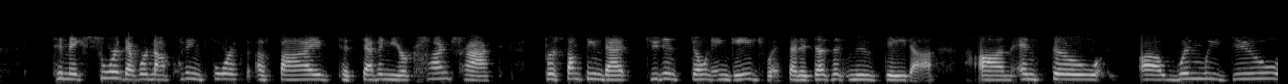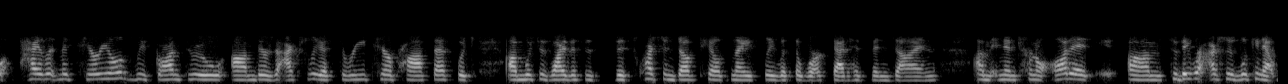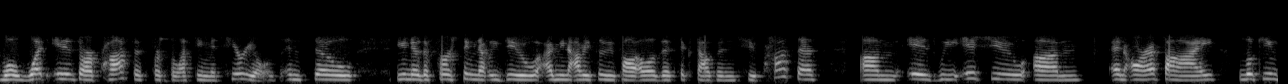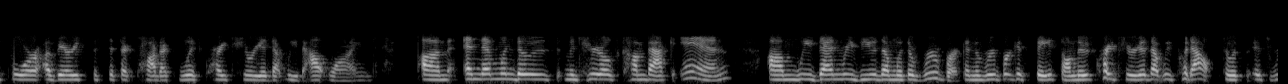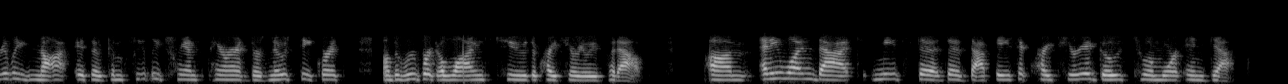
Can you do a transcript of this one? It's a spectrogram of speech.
to make sure that we're not putting forth a five to seven year contract for something that students don't engage with, that it doesn't move data. Um, and so uh, when we do pilot materials, we've gone through, um, there's actually a three-tier process, which, um, which is why this is this question dovetails nicely with the work that has been done um, in internal audit. Um, so they were actually looking at, well, what is our process for selecting materials? And so, you know, the first thing that we do, I mean, obviously we follow all of the 6002 process, um, is we issue um, an RFI looking for a very specific product with criteria that we've outlined. Um, and then when those materials come back in, um, we then review them with a rubric, and the rubric is based on those criteria that we put out. So it's it's really not it's a completely transparent. There's no secrets. Uh, the rubric aligns to the criteria we put out. Um, anyone that meets the, the that basic criteria goes to a more in depth.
